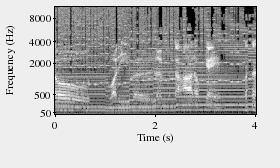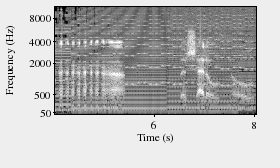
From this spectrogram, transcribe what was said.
knows what evil in the heart of games. the Shadows knows.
